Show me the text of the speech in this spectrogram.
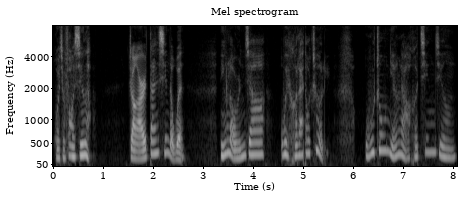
我就放心了。转而担心地问：“您老人家为何来到这里？吴中娘俩和晶晶？”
